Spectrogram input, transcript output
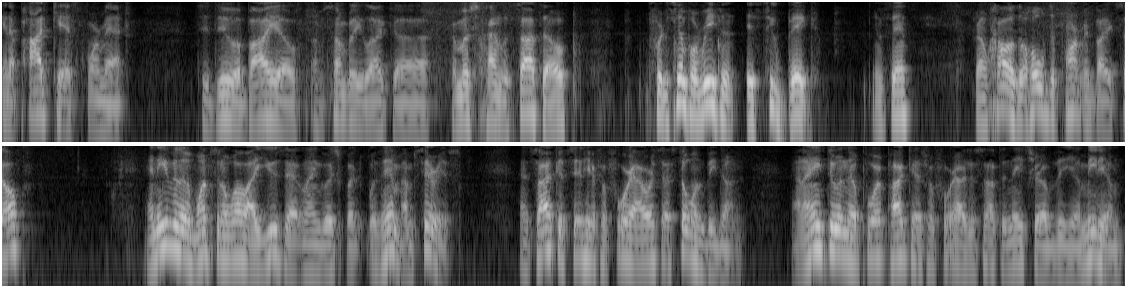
in a podcast format to do a bio of somebody like uh, Ramesh Chaim Luzzatto for the simple reason it's too big. You understand? Ramchal is a whole department by itself. And even though once in a while I use that language, but with him, I'm serious. And so I could sit here for four hours, I still wouldn't be done. And I ain't doing the podcast for four hours. It's not the nature of the uh, medium.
